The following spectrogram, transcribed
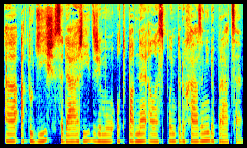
A, a tudíž se dá říct, že mu odpadne alespoň to docházení do práce.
